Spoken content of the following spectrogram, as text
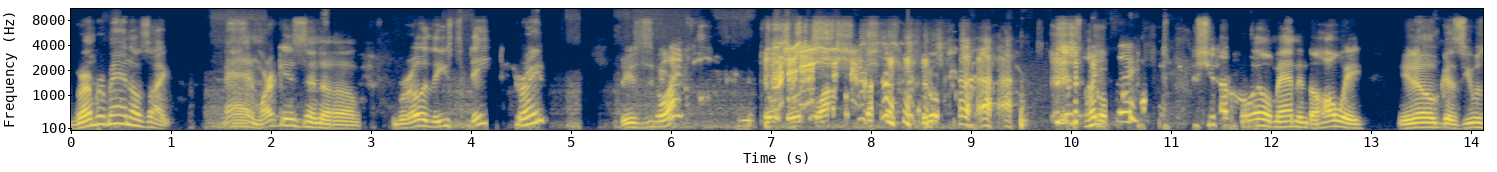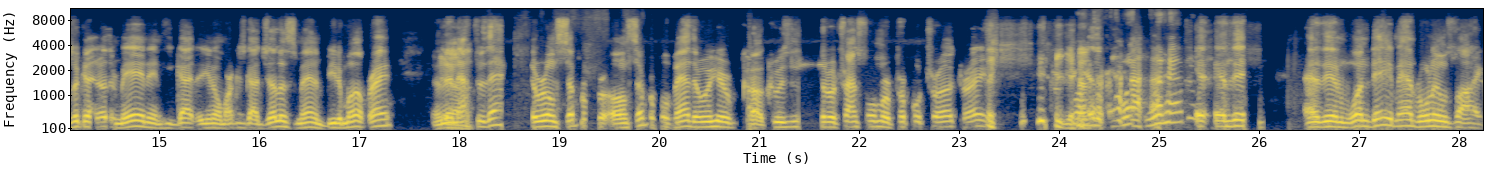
remember, man? I was like, man, Marcus and uh, bro, they used to date, right? They used to- What? What'd you say? shit out of Royal man in the hallway, you know, because he was looking at other men and he got, you know, Marcus got jealous, man, and beat him up, right? And then after that, they were inseparable, inseparable, man. They were here uh, cruising little transformer purple truck, right? yeah. What, what, what happened? and, and then, and then one day, man, Roland was like,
